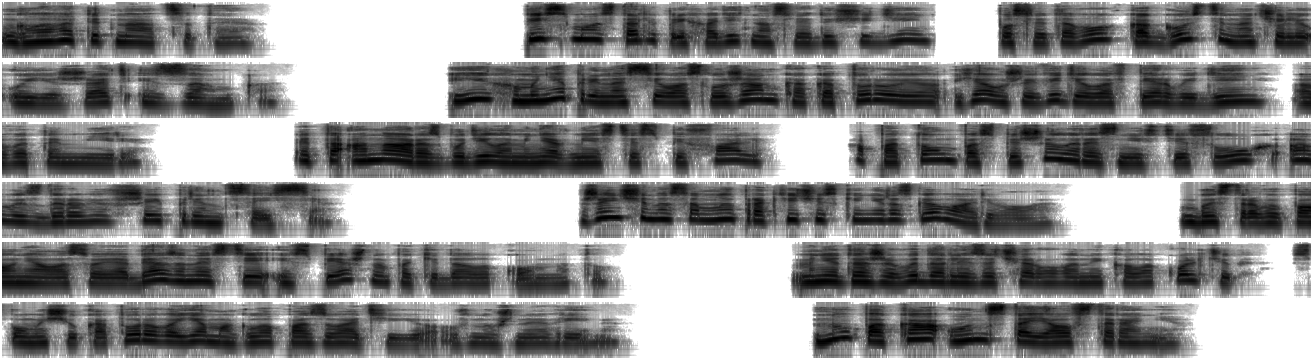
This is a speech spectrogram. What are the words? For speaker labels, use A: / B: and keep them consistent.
A: Глава пятнадцатая. Письма стали приходить на следующий день, после того, как гости начали уезжать из замка. их мне приносила служанка, которую я уже видела в первый день в этом мире. Это она разбудила меня вместе с Пифаль, а потом поспешила разнести слух о выздоровевшей принцессе. Женщина со мной практически не разговаривала. Быстро выполняла свои обязанности и спешно покидала комнату. Мне даже выдали зачарованный колокольчик, с помощью которого я могла позвать ее в нужное время. Но пока он стоял в стороне.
